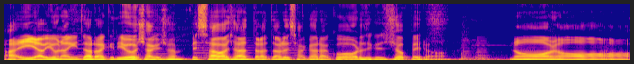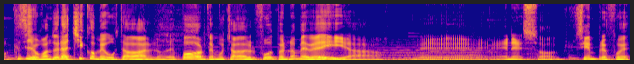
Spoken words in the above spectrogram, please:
ahí había una guitarra criolla que yo empezaba ya a tratar de sacar acordes y qué sé yo, pero no, no, qué sé yo, cuando era chico me gustaban los deportes, me gustaba el fútbol, pero no me veía eh, en eso. Siempre fue,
